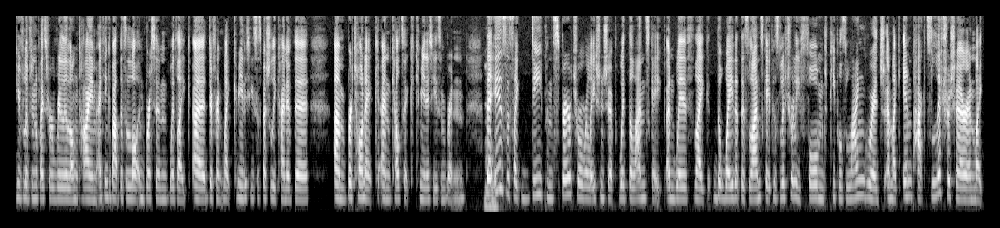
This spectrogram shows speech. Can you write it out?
who've lived in a place for a really long time i think about this a lot in britain with like uh different like communities especially kind of the um brittonic and celtic communities in britain there Mhm. is this like deep and spiritual relationship with the landscape and with like the way that this landscape has literally formed people's language and like impacts literature and like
